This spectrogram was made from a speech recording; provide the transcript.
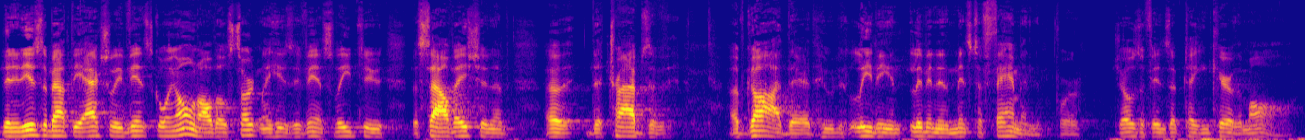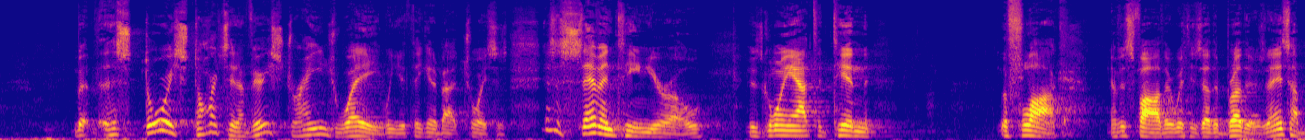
than it is about the actual events going on, although certainly his events lead to the salvation of, of the tribes of, of God there who living, living in the midst of famine, for Joseph ends up taking care of them all. But the story starts in a very strange way when you're thinking about choices. There's a 17 year old who's going out to tend the flock of his father with his other brothers. And it's a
